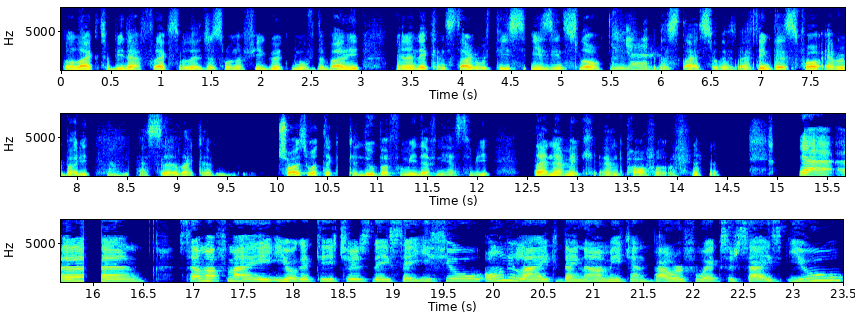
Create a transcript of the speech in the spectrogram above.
don't like to be that flexible. They just want to feel good, move the body, and then they can start with these easy and slow yeah uh, styles. So I think that's for everybody. Has uh, like a choice what they can do, but for me, it definitely has to be dynamic and powerful. yeah um, some of my yoga teachers they say if you only like dynamic and powerful exercise you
